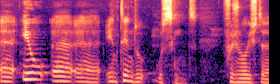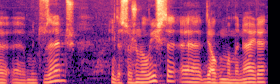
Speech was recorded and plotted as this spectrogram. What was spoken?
Eh, eu eh, eh, entendo o seguinte: fui jornalista há muitos anos, ainda sou jornalista, de alguma maneira.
